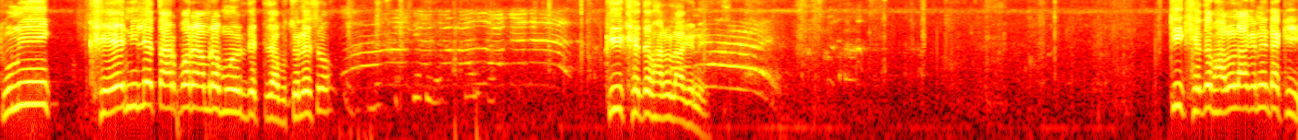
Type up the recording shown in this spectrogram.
তুমি খেয়ে নিলে তারপরে আমরা ময়ূর দেখতে যাব, চলে এসো। কি খেতে ভালো লাগে না কি খেতে ভালো লাগে না এটা কি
